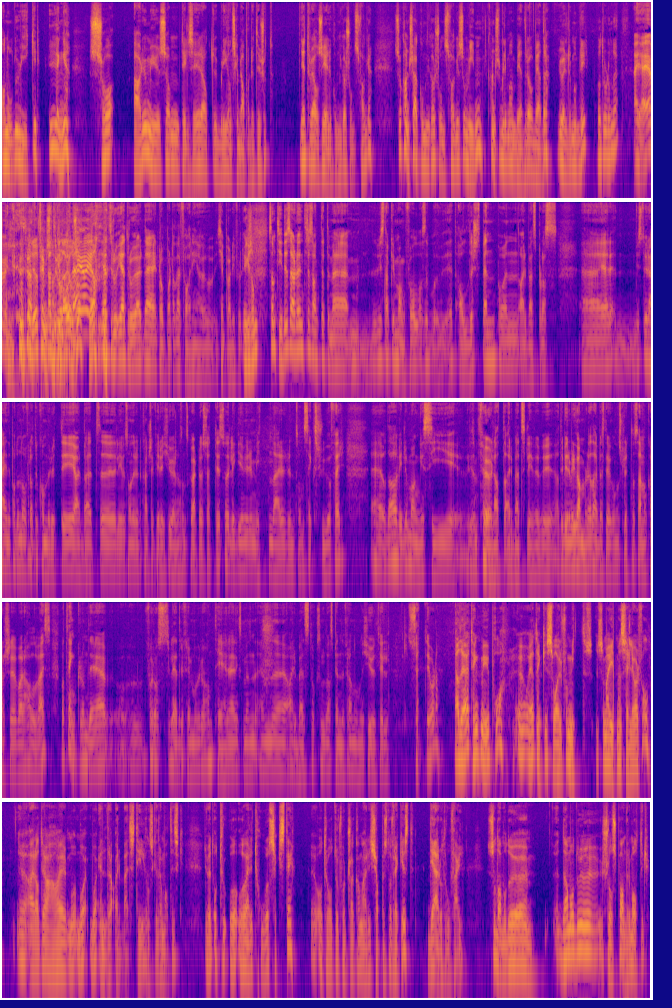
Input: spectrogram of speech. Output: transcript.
av noe du liker lenge, så er det jo mye som tilsier at du blir ganske bra på det til slutt. Det tror jeg også gjelder kommunikasjonsfaget. Så kanskje er kommunikasjonsfaget som vinen. Kanskje blir man bedre og bedre jo eldre man blir. Hva tror du om det? Nei, jeg er veldig... Prøvde jeg å fremsnakke deg også. Jeg, jeg, jeg, tror, jeg, tror, Det er helt åpenbart at erfaring er jo kjempeverdifull. Ikke sant? Samtidig så er det interessant dette med Vi snakker mangfold. altså Et aldersspenn på en arbeidsplass. Hvis du regner på det nå for at du kommer ut i arbeidslivet sånn rundt kanskje 24 eller noe sånt, skal være til 70, så ligger midten der rundt sånn 6-47. Og da vil jo mange si, liksom føle at arbeidslivet, at de begynner å bli gamle, og at arbeidslivet går mot slutten, og så er man kanskje bare halvveis. Hva tenker du om det for oss ledere fremover, å håndtere liksom en, en arbeidsstokk som da spenner fra noen og 20 til 70 år, da? Ja, det har jeg tenkt mye på. Og jeg tenker svaret for mitt, som jeg har gitt meg selv i hvert fall, er at jeg har, må, må, må, endre arbeidsstil ganske dramatisk. Du vet, å, tro, å, å, være 62 og tro at du fortsatt kan være kjappest og frekkest, det er å tro feil. Så da må du, da må du slåss på andre måter.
